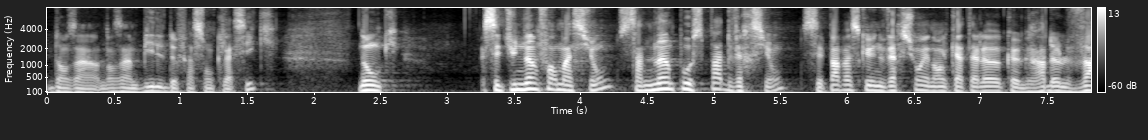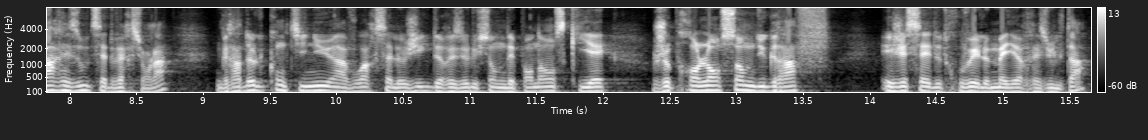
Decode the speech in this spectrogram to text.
dans un, dans un build de façon classique. Donc, c'est une information, ça n'impose pas de version. C'est pas parce qu'une version est dans le catalogue que Gradle va résoudre cette version-là. Gradle continue à avoir sa logique de résolution de dépendance qui est je prends l'ensemble du graphe et j'essaie de trouver le meilleur résultat,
